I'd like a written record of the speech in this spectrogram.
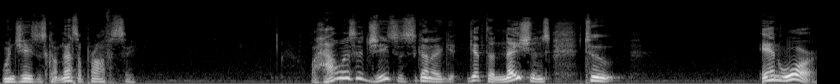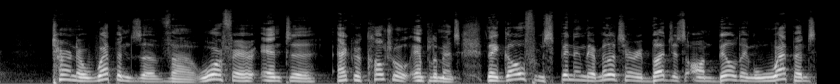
When Jesus comes, that's a prophecy. Well, how is it Jesus is going to get the nations to end war? turn their weapons of uh, warfare into agricultural implements. They go from spending their military budgets on building weapons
